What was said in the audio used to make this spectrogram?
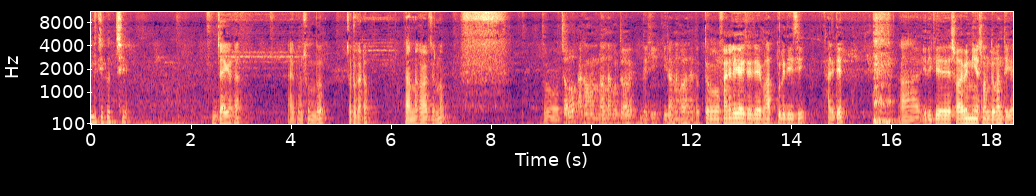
এই যে হচ্ছে জায়গাটা একদম সুন্দর ছোটোখাটো রান্না করার জন্য। তো চলো, এখন রান্না করতে হবে, দেখি কি রান্না করা যায়। তো ফাইনালি গাইছে যে ভাত তুলে দিয়েছি হাঁড়িতে, আর এদিকে সয়াবিন নিয়ে আসলাম দোকান থেকে।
